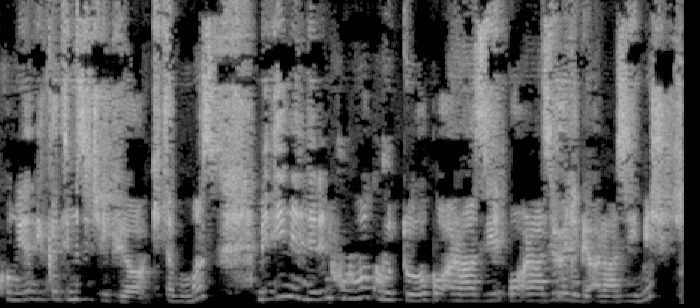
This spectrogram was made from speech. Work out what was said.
konuya dikkatimizi çekiyor kitabımız. Medinelilerin hurma kuruttuğu bu arazi, o arazi öyle bir araziymiş.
